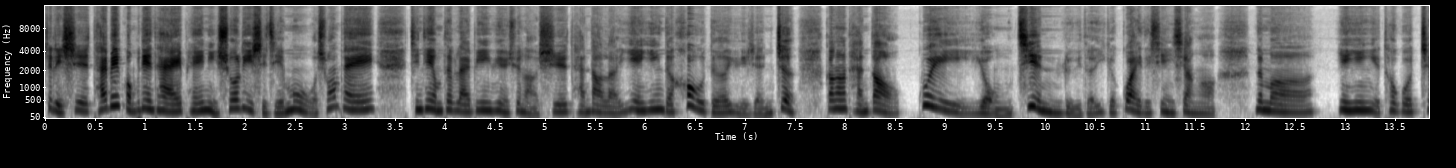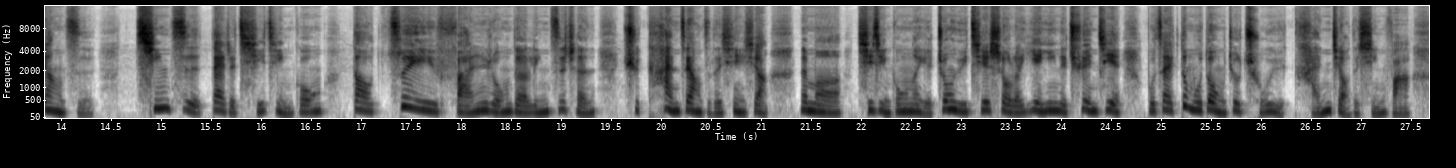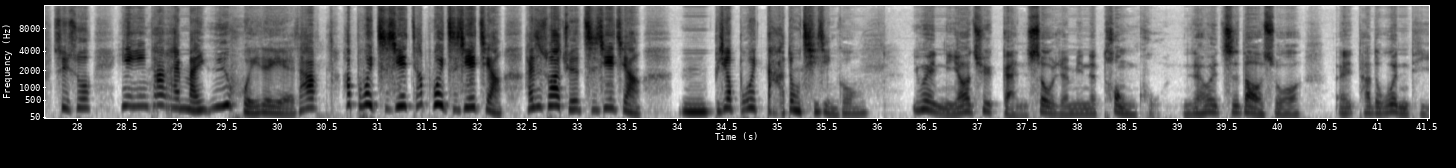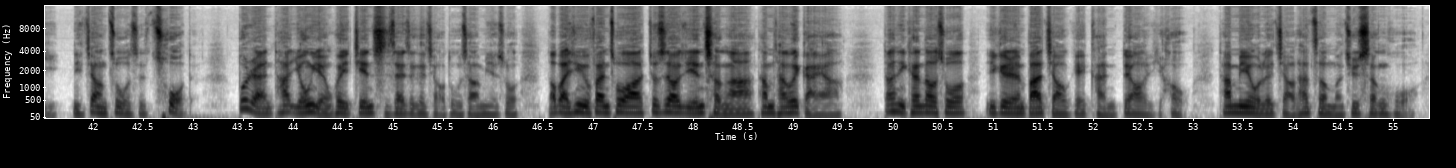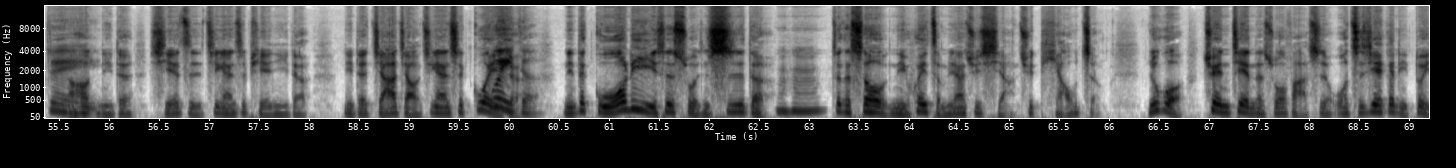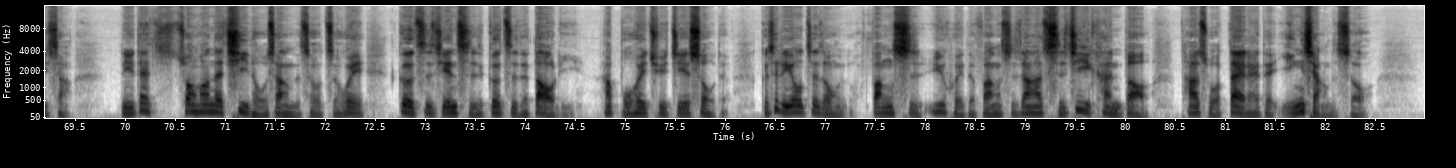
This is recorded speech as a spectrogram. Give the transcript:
这里是台北广播电台陪你说历史节目，我是汪培。今天我们特别来宾于远逊老师谈到了晏婴的厚德与仁政，刚刚谈到贵勇贱履的一个怪的现象哦。那么晏婴也透过这样子。亲自带着齐景公到最繁荣的临淄城去看这样子的现象，那么齐景公呢，也终于接受了晏婴的劝谏，不再动不动就处以砍脚的刑罚。所以说，晏婴他还蛮迂回的耶，他他不会直接，他不会直接讲，还是说他觉得直接讲，嗯，比较不会打动齐景公？因为你要去感受人民的痛苦，你才会知道说，哎，他的问题，你这样做是错的。不然，他永远会坚持在这个角度上面说，老百姓有犯错啊，就是要严惩啊，他们才会改啊。当你看到说一个人把脚给砍掉以后，他没有了脚，他怎么去生活？对。然后你的鞋子竟然是便宜的，你的夹脚竟然是贵的，贵的，你的国力是损失的。嗯哼。这个时候你会怎么样去想、去调整？如果劝谏的说法是我直接跟你对上，你在双方在气头上的时候，只会。各自坚持各自的道理，他不会去接受的。可是你用这种方式迂回的方式，让他实际看到他所带来的影响的时候，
